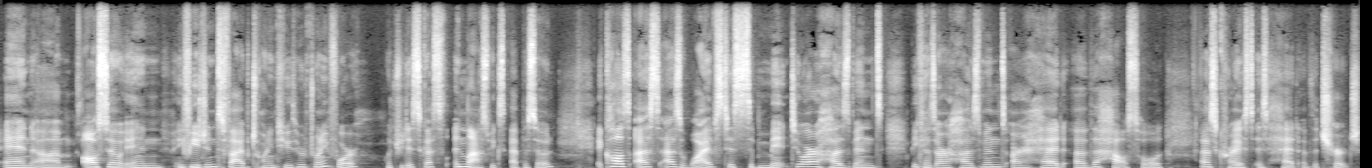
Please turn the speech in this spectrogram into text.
And um, also in Ephesians 5 22 through 24, which we discussed in last week's episode, it calls us as wives to submit to our husbands because our husbands are head of the household as Christ is head of the church.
